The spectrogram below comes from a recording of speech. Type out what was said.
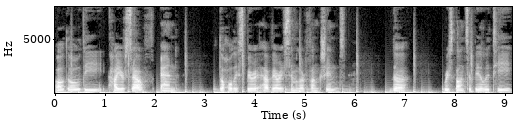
Although the higher self and the Holy Spirit have very similar functions, the responsibility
